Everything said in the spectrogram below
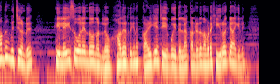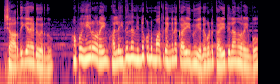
അതും വെച്ച് കണ്ട് ഈ ലേസ് പോലെ എന്തോ ഒന്നുണ്ടല്ലോ അതെടുത്ത് ഇങ്ങനെ കഴിക്കുകയും ചെയ്യുമ്പോൾ ഇതെല്ലാം കണ്ടിട്ട് നമ്മുടെ ഹീറോയ്ക്കാണെങ്കിൽ ഛർദ്ദിക്കാനായിട്ട് വരുന്നു. അപ്പോൾ ഹീറോ പറയും അല്ല ഇതെല്ലാം നിന്നെ കൊണ്ട് മാത്രം എങ്ങനെ കഴിയുന്നു? എന്നെ കൊണ്ട് കഴിയത്തില്ല എന്ന് പറയുമ്പോൾ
